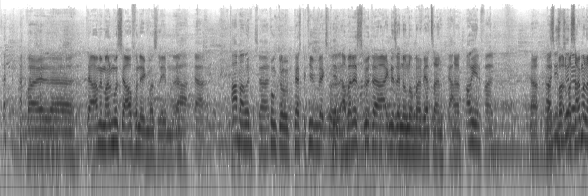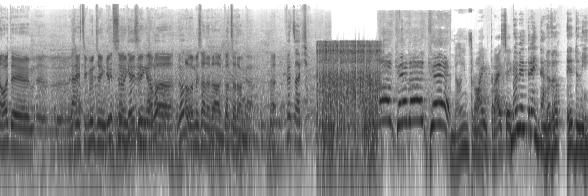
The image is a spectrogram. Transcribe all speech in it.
weil äh, der arme Mann muss ja auch von irgendwas leben. Ne? Ja, ja. Armer Hund, ja. Punkto Perspektivenwechsel. Genau. Aber das wird eine eigene Sendung noch mal wert sein. Ja, Ja. auf jeden Fall. Ja. Was, was, was sagen wir denn heute? Äh, 60 München gibt Gibt's es nur in in Giesing, Giesing, ja, aber, Logo, Logo. aber wir sind ja da, Gott sei Dank. Für euch. 9h30. 9h30. 9h30.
